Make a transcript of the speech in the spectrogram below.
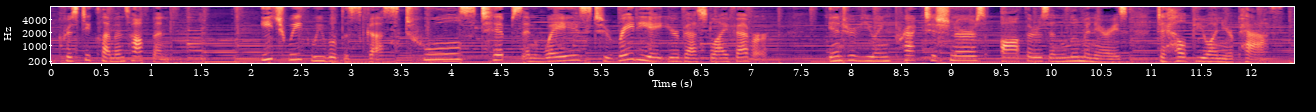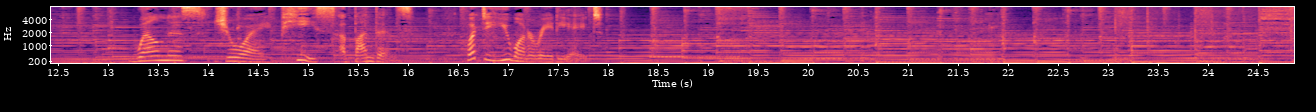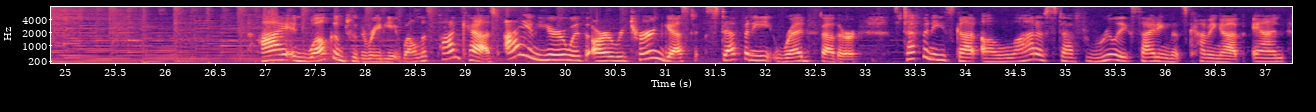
Christy Clemens Hoffman. Each week, we will discuss tools, tips, and ways to radiate your best life ever, interviewing practitioners, authors, and luminaries to help you on your path. Wellness, joy, peace, abundance. What do you want to radiate? Hi, and welcome to the Radiate Wellness Podcast. I am here with our return guest, Stephanie Red Feather. Stephanie's got a lot of stuff really exciting that's coming up, and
